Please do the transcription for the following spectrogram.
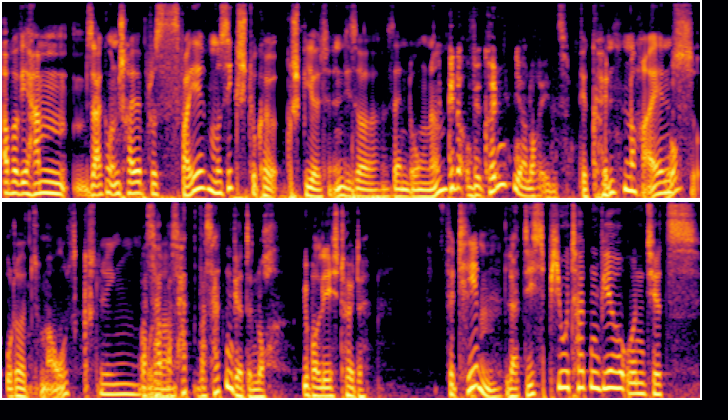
Aber wir haben, sage und schreibe, plus zwei Musikstücke gespielt in dieser Sendung. Ne? Genau, wir könnten ja noch eins. Wir könnten noch eins oder zum Ausklingen. Was, oder was, hat, was hatten wir denn noch überlegt heute? für Themen. La Dispute hatten wir und jetzt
